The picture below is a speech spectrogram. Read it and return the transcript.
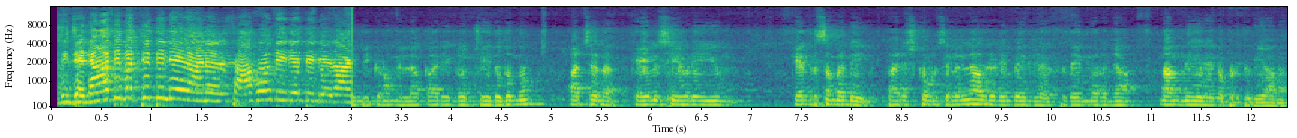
ജനാധിപത്യത്തിന്റേതാണ് സാഹോദര്യത്തിന്റേതാണ് എല്ലാ കാര്യങ്ങളും ചെയ്തതെന്നും തന്നു അച്ഛന് കെ എൽ സിയുടെയും കേന്ദ്ര സമിതി പാരിഷ് കൗൺസിൽ എല്ലാവരുടെയും പേരിൽ ഹൃദയം നിറഞ്ഞ നന്ദി രേഖപ്പെടുത്തുകയാണ്.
